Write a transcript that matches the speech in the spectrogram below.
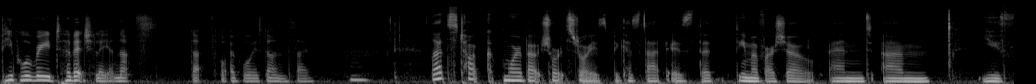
people read habitually, and that's that's what I've always done. So, Let's talk more about short stories because that is the theme of our show. And um, you've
